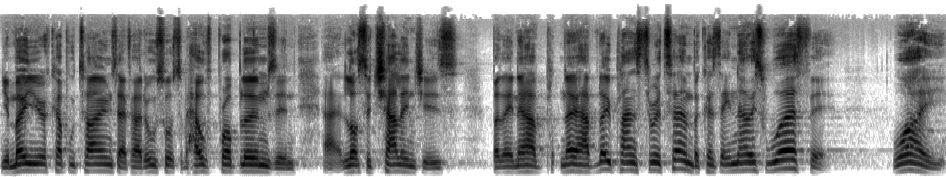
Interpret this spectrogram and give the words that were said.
pneumonia a couple of times. They've had all sorts of health problems and uh, lots of challenges. But they now have, have no plans to return because they know it's worth it. Why?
